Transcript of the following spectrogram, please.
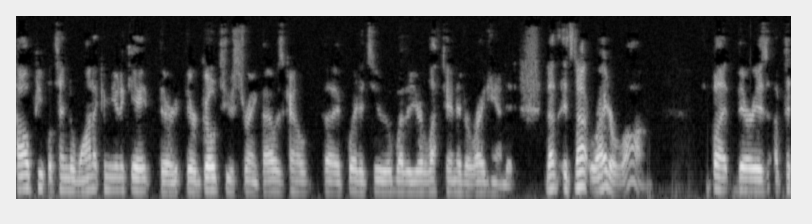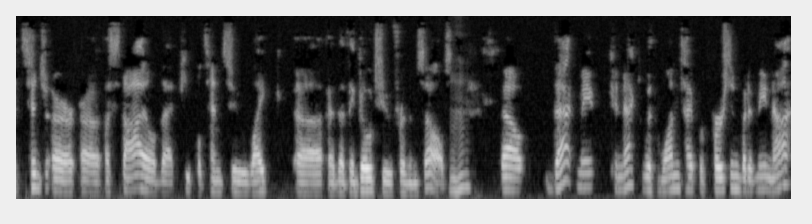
how people tend to want to communicate their, their go-to strength. I always kind of uh, equate it to whether you're left-handed or right-handed. Now, it's not right or wrong. but there is a potential or uh, a style that people tend to like uh, that they go to for themselves. Mm-hmm. Now that may connect with one type of person, but it may not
